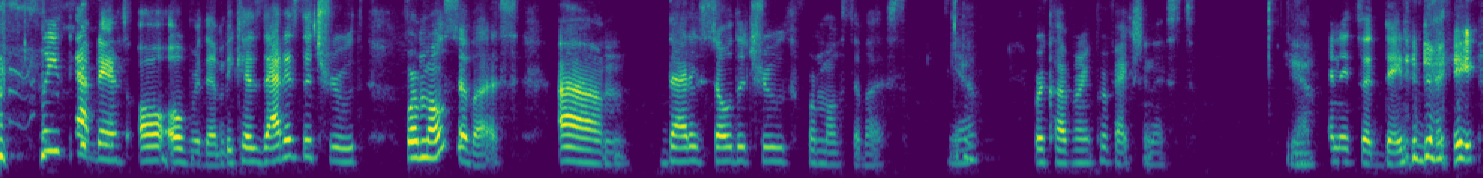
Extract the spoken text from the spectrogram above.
please tap dance all over them because that is the truth for most of us. Um, that is so the truth for most of us. Yeah. yeah. Recovering perfectionist. Yeah. And it's a day to day,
